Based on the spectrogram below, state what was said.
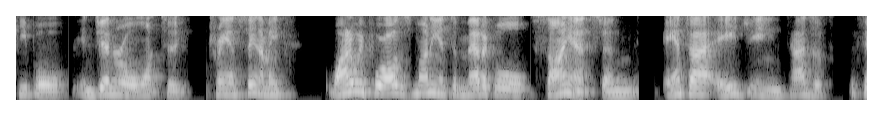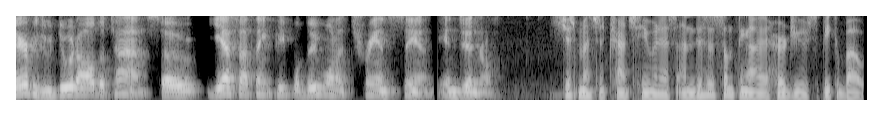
People in general want to transcend. I mean, why do we pour all this money into medical science and anti aging kinds of therapies? We do it all the time. So, yes, I think people do want to transcend in general you just mentioned transhumanists, and this is something I heard you speak about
